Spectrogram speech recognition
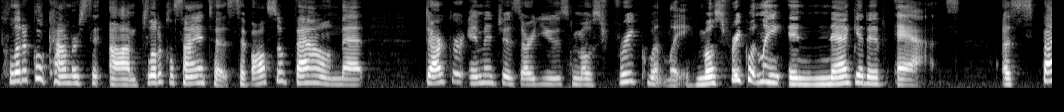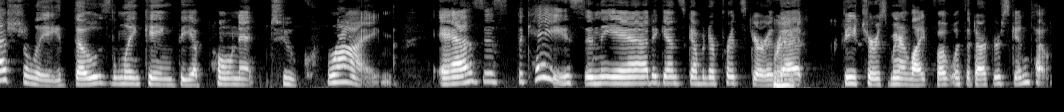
political conversa- um, political scientists have also found that darker images are used most frequently, most frequently in negative ads, especially those linking the opponent to crime, as is the case in the ad against Governor Pritzker right. that features Mayor Lightfoot with a darker skin tone.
